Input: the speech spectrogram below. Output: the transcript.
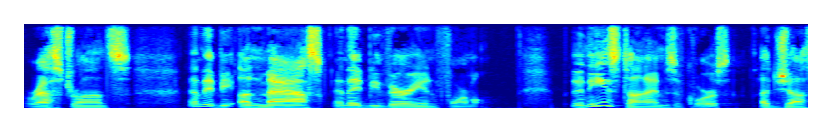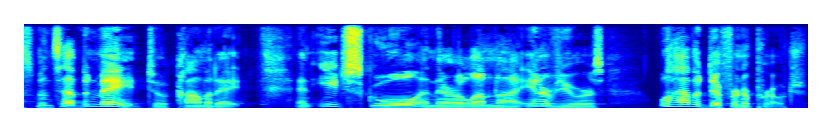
restaurants, and they'd be unmasked and they'd be very informal. In these times, of course, adjustments have been made to accommodate, and each school and their alumni interviewers will have a different approach.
